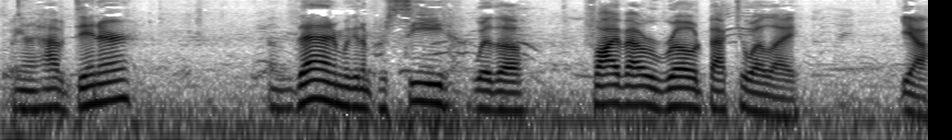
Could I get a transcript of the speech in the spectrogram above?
we're gonna have dinner, and then we're gonna proceed with a five-hour road back to LA. Yeah.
